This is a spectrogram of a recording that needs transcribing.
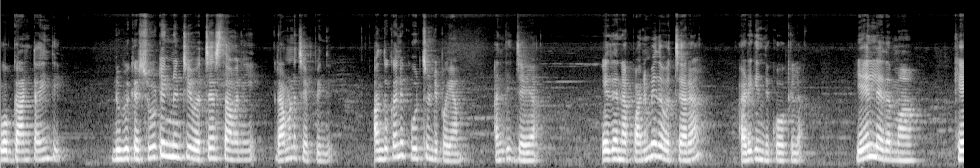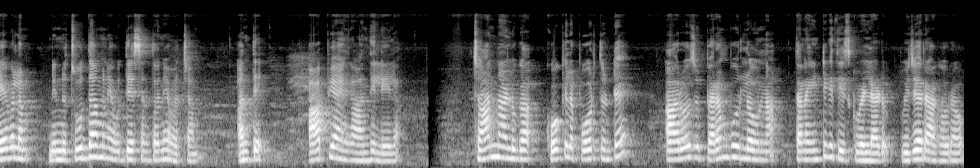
ఒక గంట అయింది నువ్వు ఇక షూటింగ్ నుంచి వచ్చేస్తావని రమణ చెప్పింది. అందుకని కూర్చుండిపోయాం. అంది జయ. ఏదైనా పని మీద వచ్చారా? అడిగింది కోకిల. ఏం లేదమ్మా కేవలం నిన్ను చూద్దామనే ఉద్దేశంతోనే వచ్చాం. అంతే ఆప్యాయంగా అంది లీల. చాన్నాళ్ళుగా కోకిల పోరుతుంటే ఆ రోజు పెరంబూర్లో ఉన్న తన ఇంటికి తీసుకువెళ్ళాడు విజయరాఘవరావు.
